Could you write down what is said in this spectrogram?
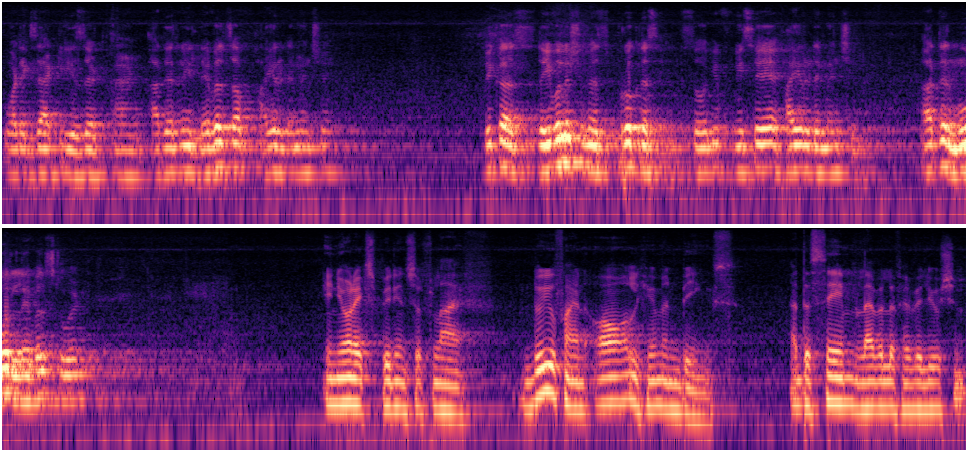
What exactly is it and are there any levels of higher dimension? Because the evolution is progressing. so if we say higher dimension, are there more levels to it? in your experience of life, do you find all human beings at the same level of evolution?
